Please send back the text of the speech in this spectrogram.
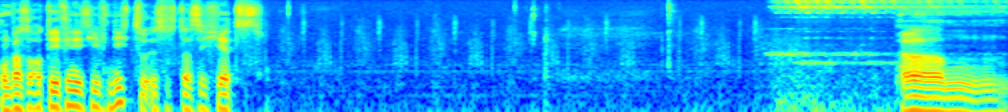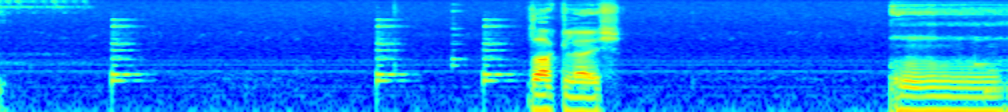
Und was auch definitiv nicht so ist, ist, dass ich jetzt ähm, Sag gleich. Hm.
